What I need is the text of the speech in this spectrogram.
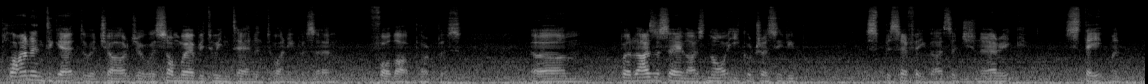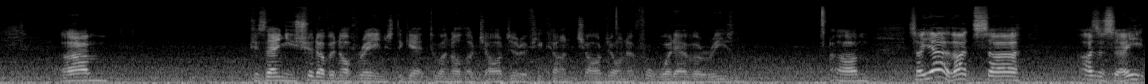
planning to get to a charger with somewhere between 10 and 20% for that purpose. Um, but as I say, that's not Ecotricity specific, that's a generic statement. Because um, then you should have enough range to get to another charger if you can't charge on it for whatever reason. Um, so yeah, that's uh, as I say,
